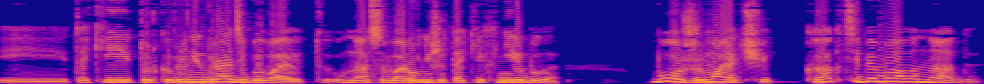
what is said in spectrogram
И такие только в Ленинграде бывают. У нас в Воронеже таких не было. Боже, мальчик, как тебе мало надо.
